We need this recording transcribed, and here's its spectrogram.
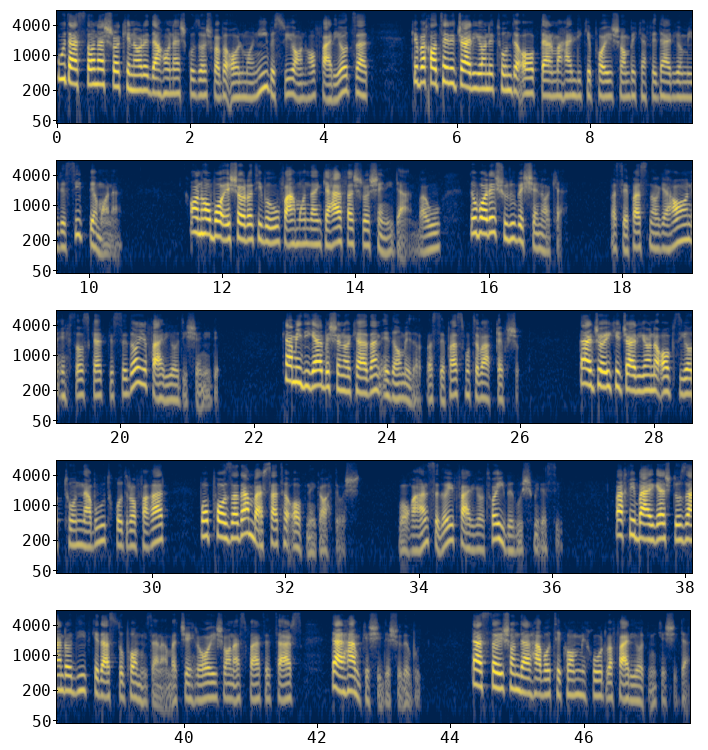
او دستانش را کنار دهانش گذاشت و به آلمانی به سوی آنها فریاد زد که به خاطر جریان تند آب در محلی که پایشان به کف دریا می رسید بمانند. آنها با اشاراتی به او فهماندند که حرفش را شنیدند و او دوباره شروع به شنا کرد و سپس ناگهان احساس کرد که صدای فریادی شنیده. کمی دیگر به شنا کردن ادامه داد و سپس متوقف شد. در جایی که جریان آب زیاد تون نبود خود را فقط با پا زدن بر سطح آب نگاه داشت. واقعا صدای فریادهایی به گوش می رسید وقتی برگشت دو زن را دید که دست و پا می‌زنند و چهرههایشان از فرط ترس در هم کشیده شده بود دستایشان در هوا تکان می‌خورد و فریاد میکشیدند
